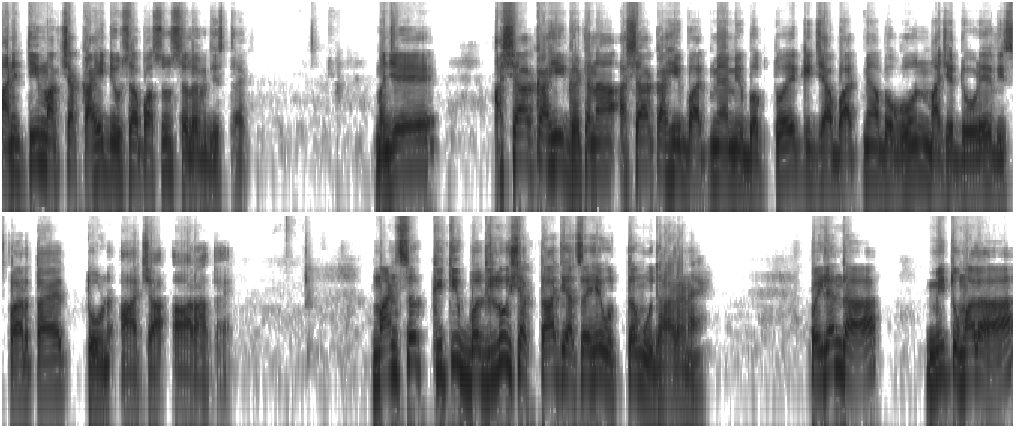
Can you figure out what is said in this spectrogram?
आणि ती मागच्या काही दिवसापासून सलग दिसत आहेत म्हणजे अशा काही घटना अशा काही बातम्या मी बघतोय की ज्या बातम्या बघून माझे डोळे विस्फारतायत तोंड आच्या आ राहत आहे माणसं किती बदलू शकतात याचं हे उत्तम उदाहरण आहे. पहिल्यांदा मी तुम्हाला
